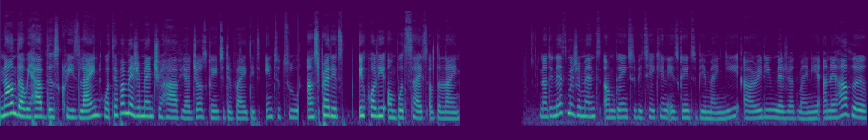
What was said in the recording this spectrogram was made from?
Now that we have this crease line, whatever measurement you have, you're just going to divide it into two and spread it equally on both sides of the line. Now the next measurement I'm going to be taking is going to be my knee. I already measured my knee and I have a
